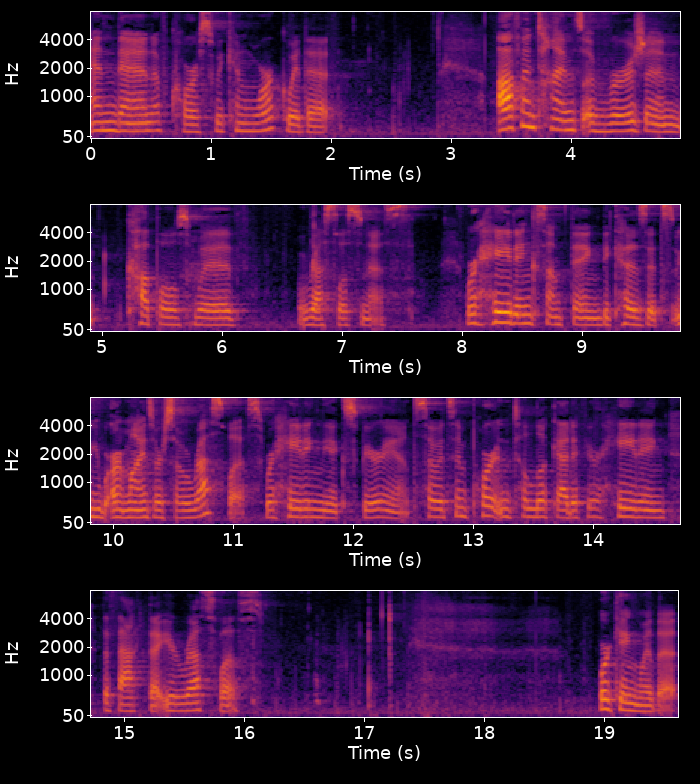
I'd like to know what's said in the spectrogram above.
and then of course we can work with it. Oftentimes, aversion couples with restlessness. We're hating something because it's our minds are so restless. We're hating the experience. So it's important to look at if you're hating the fact that you're restless working with it.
